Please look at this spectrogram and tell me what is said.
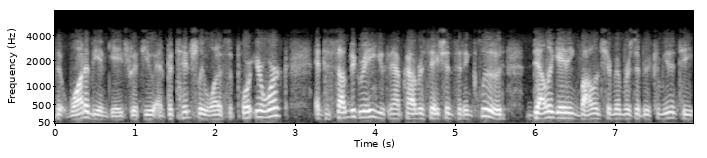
that want to be engaged with you and potentially want to support your work. And to some degree, you can have conversations that include delegating volunteer members of your community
